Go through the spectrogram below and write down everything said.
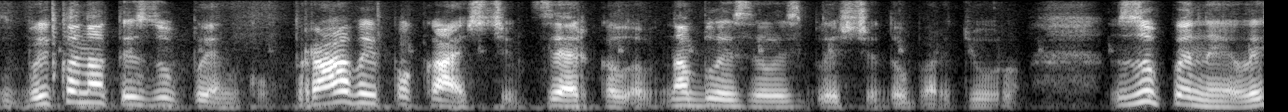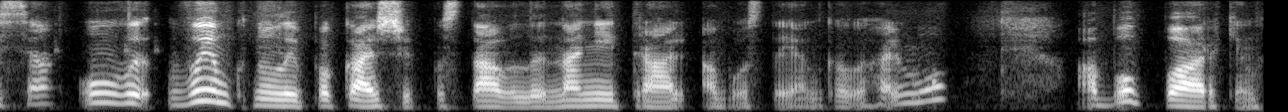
виконати зупинку. Правий показчик дзеркала наблизились ближче до бордюру, зупинилися, вимкнули показчик, поставили на нейтраль або стоянкове гальмо, або паркінг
